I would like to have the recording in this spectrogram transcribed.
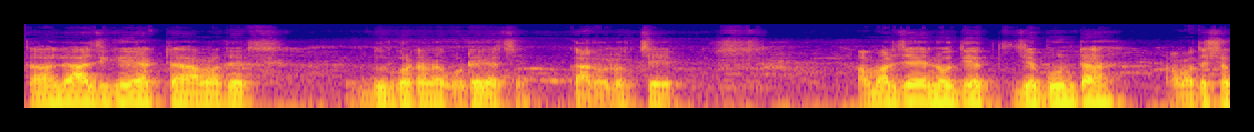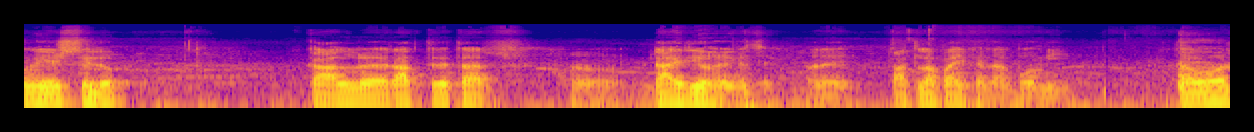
তাহলে আজকে একটা আমাদের দুর্ঘটনা ঘটে গেছে। কারণ হচ্ছে আমার যে নদীর যে বোনটা আমাদের সঙ্গে এসছিল, কাল রাত্রে তার ডায়রিয়া হয়ে গেছে মানে পাতলা পায়খানা, বমি। তা ওর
